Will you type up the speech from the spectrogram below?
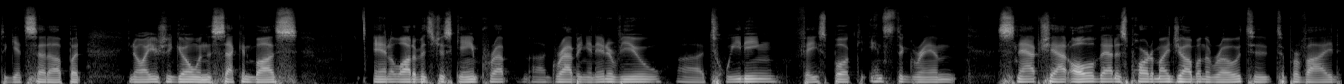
to get set up. But you know, I usually go in the second bus, and a lot of it's just game prep, uh, grabbing an interview, uh, tweeting, Facebook, Instagram, Snapchat. All of that is part of my job on the road to to provide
